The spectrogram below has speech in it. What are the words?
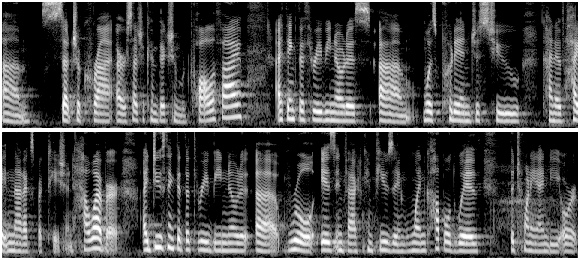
um, such a crime, or such a conviction would qualify. I think the 3B notice um, was put in just to kind of heighten that expectation. However, I do think that the 3B noti- uh, rule is in fact confusing when coupled with the 29D or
